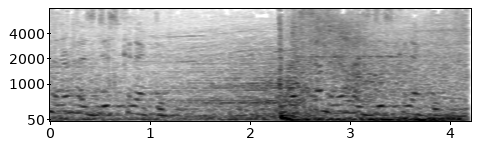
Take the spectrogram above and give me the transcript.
Has disconnected. A summoner has disconnected.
